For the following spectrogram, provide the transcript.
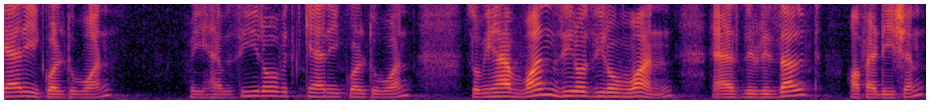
carry equal to 1 we have 0 with carry equal to 1 so we have 1 0 0 1 as the result of addition.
